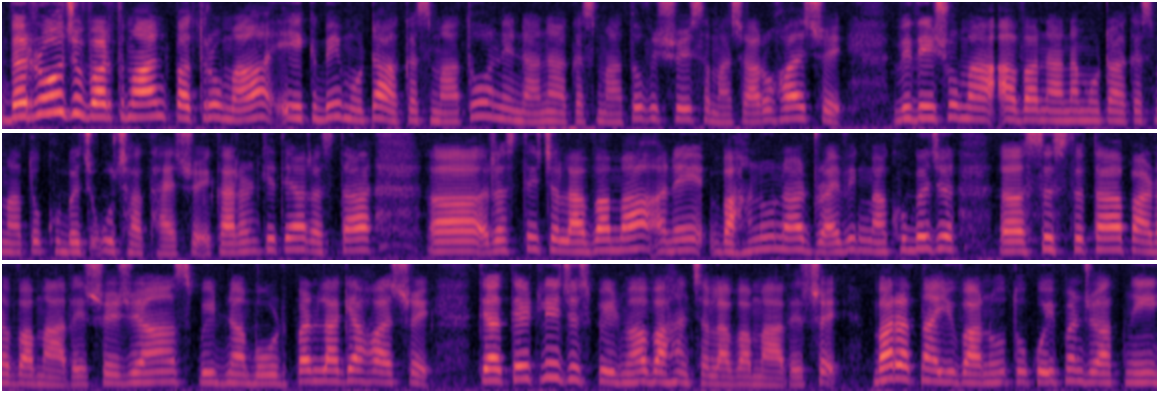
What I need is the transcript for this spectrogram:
દરરોજ વર્તમાન પત્રોમાં એક બે મોટા અકસ્માતો અને નાના અકસ્માતો વિશે સમાચારો હોય છે. વિદેશોમાં આવા નાના મોટા અકસ્માતો ખૂબ જ ઓછા થાય છે, કારણ કે ત્યાં રસ્તા રસ્તે ચલાવવામાં અને વાહનોના ડ્રાઇવિંગમાં ખૂબ જ શિસ્તતા પાડવામાં આવે છે. જ્યાં સ્પીડના બોર્ડ પણ લાગ્યા હોય છે, ત્યાં તેટલી જ સ્પીડમાં વાહન ચલાવવામાં આવે છે. ભારતના યુવાનો તો કોઈ પણ જાતની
